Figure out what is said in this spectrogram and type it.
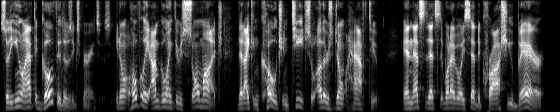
so that you don't have to go through those experiences. You know, hopefully I'm going through so much that I can coach and teach so others don't have to. And that's that's what I've always said, the cross you bear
